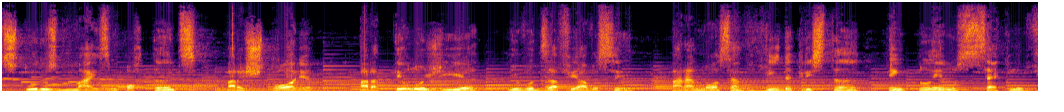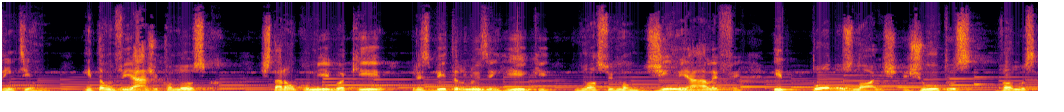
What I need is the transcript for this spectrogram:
estudos mais importantes para a história, para a teologia e eu vou desafiar você para a nossa vida cristã em pleno século 21. Então viaje conosco. Estarão comigo aqui presbítero Luiz Henrique, nosso irmão Jimmy Aleph e todos nós juntos vamos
